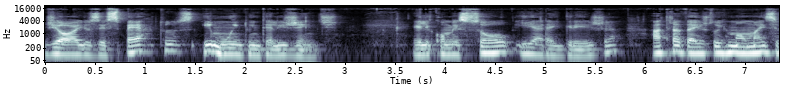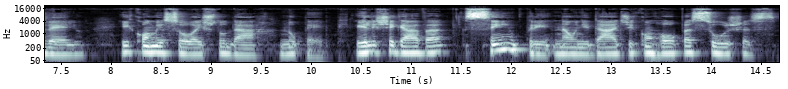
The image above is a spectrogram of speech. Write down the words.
de olhos espertos e muito inteligente. Ele começou a ir à igreja através do irmão mais velho e começou a estudar no PEP. Ele chegava sempre na unidade com roupas sujas,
